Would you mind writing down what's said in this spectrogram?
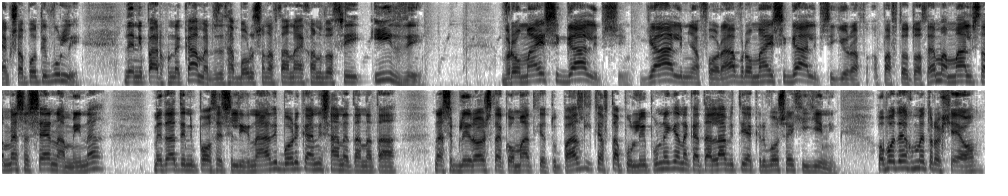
Έξω από τη Βουλή. Δεν υπάρχουν κάμερες. Δεν θα μπορούσαν αυτά να είχαν δοθεί ήδη. Βρωμάει συγκάλυψη. Για άλλη μια φορά, βρωμάει συγκάλυψη γύρω από αυτό το θέμα. Μάλιστα, μέσα σε ένα μήνα, μετά την υπόθεση Λιγνάδη, μπορεί κανείς άνετα να, τα, να συμπληρώσει τα κομμάτια του παζλ και αυτά που λείπουν για να καταλάβει τι ακριβώς έχει γίνει. Οπότε έχουμε τροχαίο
